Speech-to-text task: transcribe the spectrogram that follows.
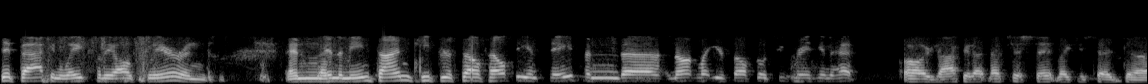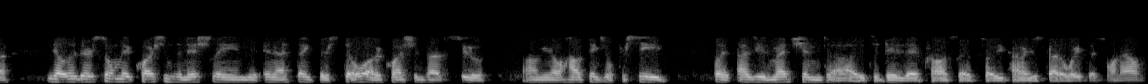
sit back and wait for the all clear, and and in the meantime, keep yourself healthy and safe, and uh, not let yourself go too crazy in the head. Oh, exactly. That that's just it. Like you said, uh, you know, there's so many questions initially, and, and I think there's still a lot of questions as to, um, you know, how things will proceed. But as you mentioned, uh, it's a day-to-day process, so you kind of just got to wait this one out.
